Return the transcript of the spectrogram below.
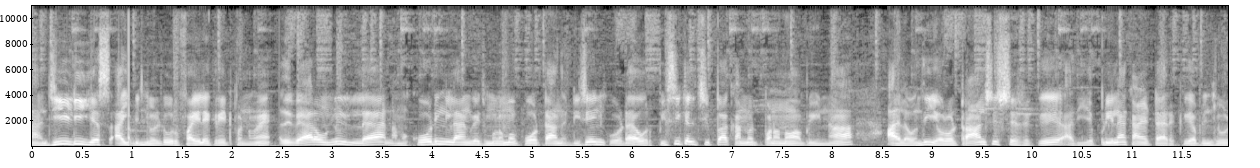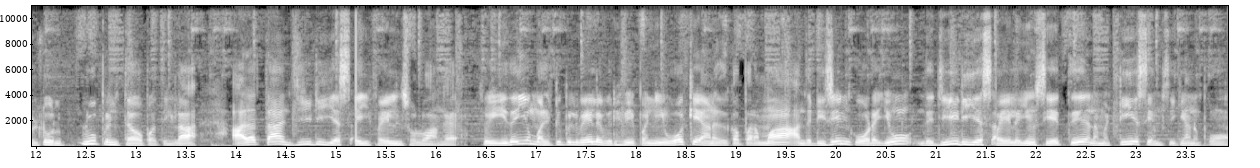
நான் ஜிடிஎஸ்ஐ அப்படின்னு சொல்லிட்டு ஒரு ஃபைலை கிரியேட் பண்ணுவேன். அது வேற ஒன்றும் இல்லை. நம்ம கோடிங் லாங்குவேஜ் மூலமாக போட்ட அந்த டிசைன் கூட ஒரு பிசிக்கல் சிப்பாக கன்வெர்ட் பண்ணணும் அப்படின்னா அதில் வந்து எவ்வளோ டிரான்சிஸ்டர் இருக்குது அது எப்படிலாம் கனெக்ட் இருக்குது அப்படின்னு சொல்லிட்டு ஒரு ப்ளூ பிரிண்ட் தேவை பார்த்தீங்களா? அதைத்தான் ஜிடிஎஸ்ஐ ஃபைல்னு சொல்லுவாங்க. ஸோ இதையும் மல்டிபிள் வேல வெரிஃபை பண்ணி ஓகே ஆனதுக்கப்புறமா அந்த டிசைன் கோடையும் இந்த ஜிடிஎஸ் ஃபைலையும் சேர்த்து நம்ம டிஎஸ்எம்சிக்கு அனுப்புவோம்.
